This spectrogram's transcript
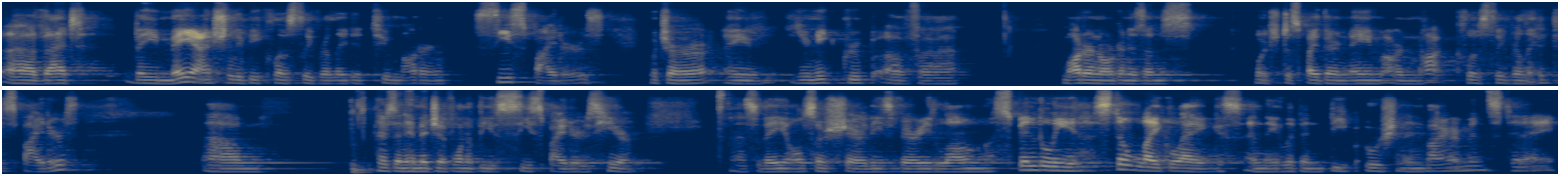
uh, that they may actually be closely related to modern sea spiders, which are a unique group of uh, modern organisms, which despite their name are not closely related to spiders. Um, there's an image of one of these sea spiders here. Uh, so they also share these very long, spindly, stilt-like legs, and they live in deep ocean environments today.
